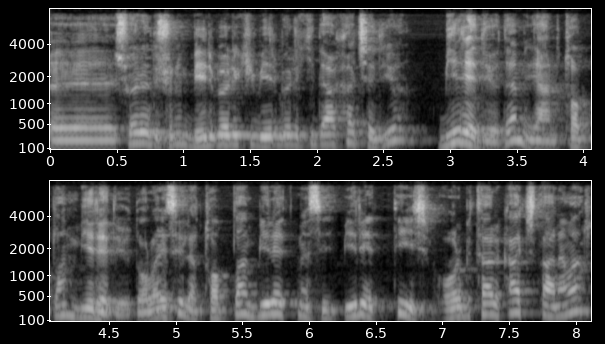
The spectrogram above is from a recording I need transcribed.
ee, şöyle düşünün 1 bölü 2 1 bölü 2 daha kaç ediyor? 1 ediyor değil mi? Yani toplam 1 ediyor. Dolayısıyla toplam 1 etmesi 1 ettiği için orbital kaç tane var?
